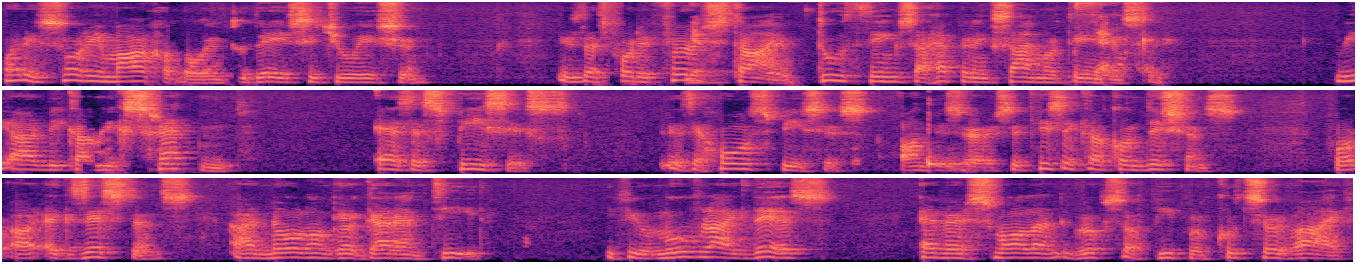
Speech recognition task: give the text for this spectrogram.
What is so remarkable in today's situation is that for the first yes. time, two things are happening simultaneously. we are becoming threatened as a species, as a whole species on this earth. The physical conditions for our existence are no longer guaranteed. If you move like this, ever smaller groups of people could survive,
